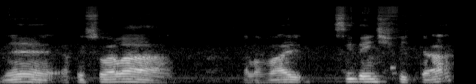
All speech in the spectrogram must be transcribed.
né, a pessoa ela ela vai se identificar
